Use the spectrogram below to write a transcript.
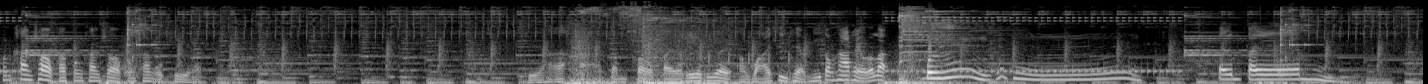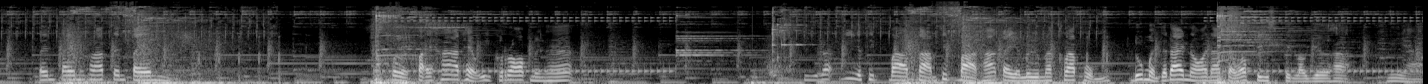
ค่อนข้างชอบครับ ค่อนข้างชอบ ค่อนข้างโอเคครับ เคฮะหากันต่อไปเรื่อยๆเอาไว้สี่แถวนี้ต้องห้าแถวแล้วล่ะ บึ้งเต็มเต็มเต็มเต็มครับเต็มเต็มเปิดไปห้าแถวอีกรอบหนึ่งฮะทีละ 20 บาท 30 บาทฮะแต่อย่าลืมนะครับผมดูเหมือนจะได้น้อยนะ แต่ว่าฟรีสปินเราเยอะฮะนี่ฮะ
